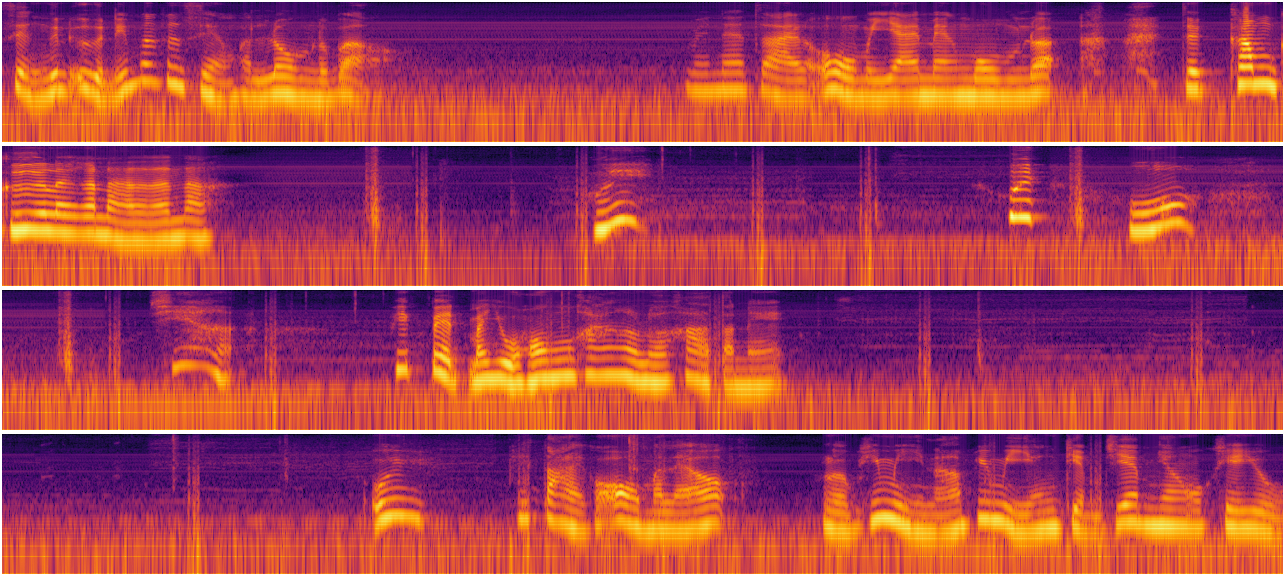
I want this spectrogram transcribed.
เสียงอื่นๆนี่มันเป็นเสียงพัดลมหรือเปล่า ไม่แน่ใจแล้ว โอ้โหมียายแมงมุมด้วย จะค่ำคืออะไรขนาดนั้นน่ะเฮ้ยเฮ้ยโหเชี่ย พี่เป็ดมาอยู่ห้องข้างเราแล้วค่ะตอนนี้ อุ้ย พี่ตายก็ออกมาแล้ว เหลือพี่หมีนะ พี่หมียังเจียมเจียมยังโอเคอยู่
